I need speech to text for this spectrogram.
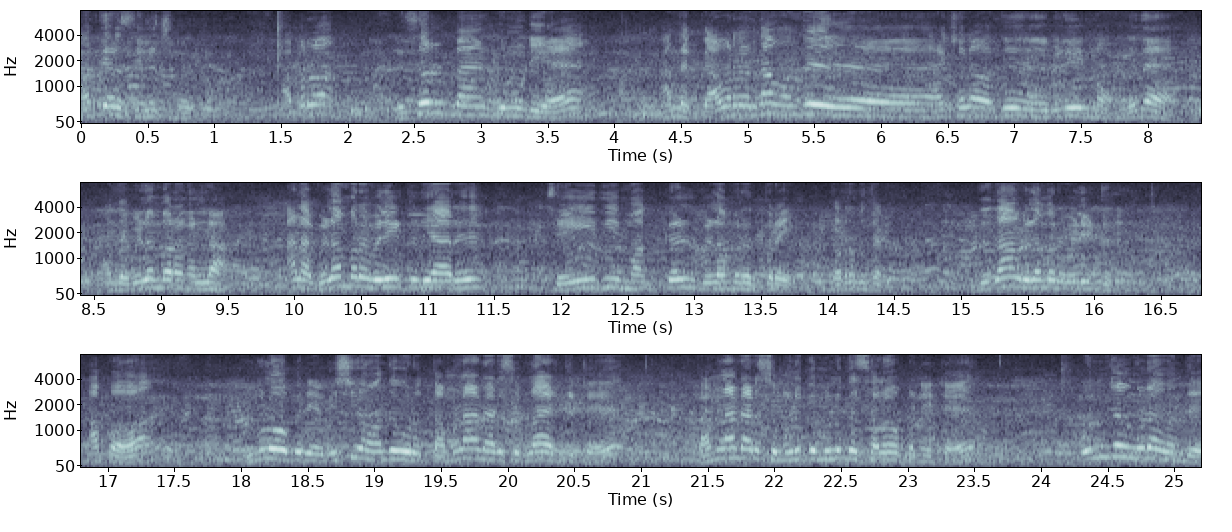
மத்திய அரசு இலச்சினை இருக்கணும். அப்புறம் ரிசர்வ் பேங்க்கினுடைய அந்த கவர்னர் தான் வந்து ஆக்சுவலாக வந்து வெளியிடணும். இதை அந்த விளம்பரங்கள்லாம். ஆனால் விளம்பரம் வெளியிட்டது யார்? செய்தி மக்கள் விளம்பரத்துறை தொடர்புத்துறை இதுதான் விளம்பரம் வெளியிட்டது. அப்போது இவ்வளோ பெரிய விஷயம் வந்து ஒரு தமிழ்நாடு அரசு விழா எடுத்துட்டு தமிழ்நாடு அரசு முழுக்க முழுக்க செலவு பண்ணிவிட்டு கொஞ்சம் கூட வந்து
